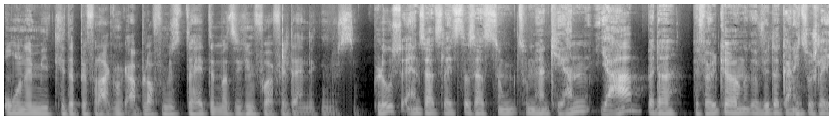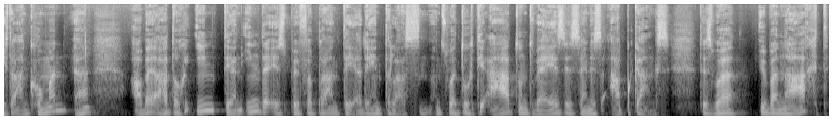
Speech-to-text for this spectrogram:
ohne Mitgliederbefragung ablaufen müssen. Da hätte man sich im Vorfeld einigen müssen. Plus ein Satz, letzter Satz zum, zum Herrn Kern. Ja, bei der Bevölkerung würde er gar nicht so schlecht ankommen. Ja, aber er hat auch intern in der SPÖ verbrannte Erde hinterlassen. Und zwar durch die Art und Weise seines Abgangs. Das war über Nacht.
